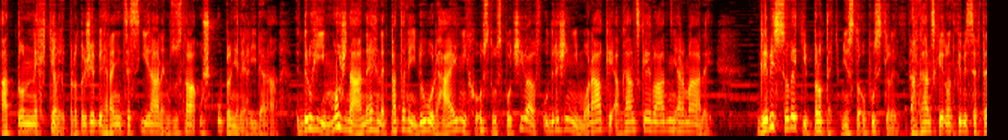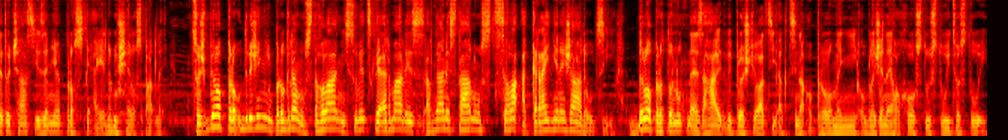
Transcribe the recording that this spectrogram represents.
A to nechtěli, protože by hranice s Iránem zůstala už úplně nehlídaná. Druhý, možná nehned patrný důvod hájení Chostu spočíval v udržení morálky afgánské vládní armády. Kdyby Sověti proteď město opustili, afgánské jednotky by se v této části země prostě a jednoduše rozpadly. Což bylo pro udržení programu stahování sovětské armády z Afghánistánu zcela a krajně nežádoucí. Bylo proto nutné zahájit vyprošťovací akci na oprolomení obleženého choustu stůj co stůj.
